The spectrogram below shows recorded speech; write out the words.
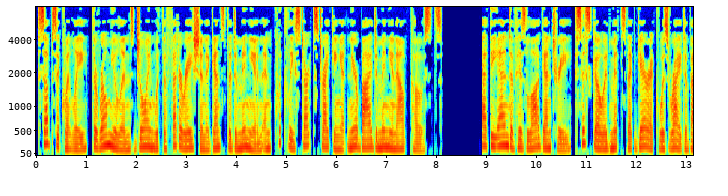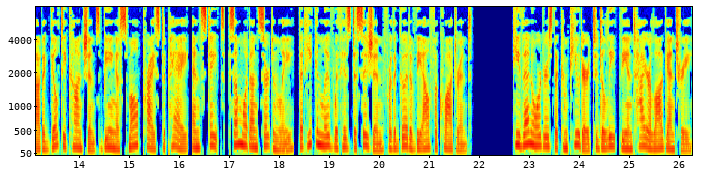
Subsequently, the Romulans join with the Federation against the Dominion and quickly start striking at nearby Dominion outposts. At the end of his log entry, Sisko admits that Garak was right about a guilty conscience being a small price to pay, and states, somewhat uncertainly, that he can live with his decision for the good of the Alpha Quadrant. He then orders the computer to delete the entire log entry.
